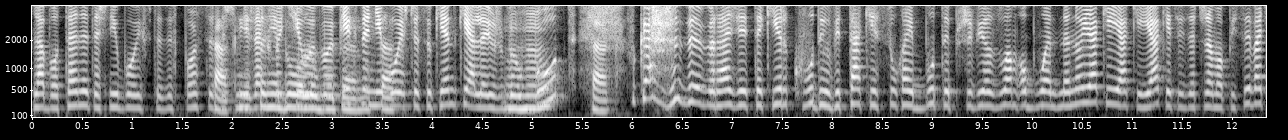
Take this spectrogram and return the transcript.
laboteny, też nie było ich wtedy w Polsce, Tak, też mnie zachwyciły, były piękne, nie tak. było jeszcze sukienki, ale już był but. tak. W każdym razie te kirkudy, mówię, takie, słuchaj, buty przywiozłam, obłędne, no jakie, jakie, jakie, coś zaczynam opisywać.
